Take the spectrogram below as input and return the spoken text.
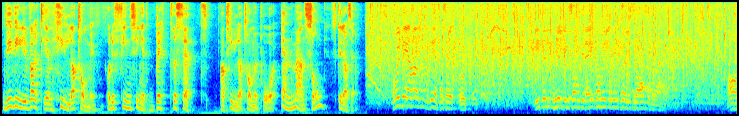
Vi vill ju verkligen hylla Tommy och det finns ju inget bättre sätt att hylla Tommy på än med en sång skulle jag säga. Och vi ber han resa sig upp. Liten hyllningssång till dig Tommy på din födelsedag. Ha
